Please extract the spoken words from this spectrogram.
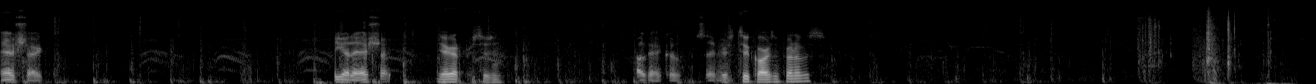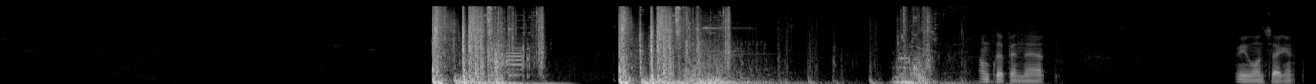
Airstrike. You got an airstrike? Yeah, I got a precision. Okay, cool. Same here. There's two cars in front of us. I'm clipping that. Give me one second.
